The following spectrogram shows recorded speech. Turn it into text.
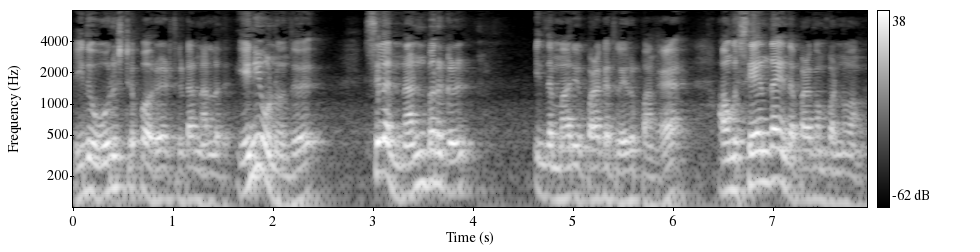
இது ஒரு ஸ்டெப் அவர் எடுத்துக்கிட்டால் நல்லது. இனி ஒன்று வந்து சில நண்பர்கள் இந்த மாதிரி பழக்கத்தில் இருப்பாங்க. அவங்க சேர்ந்தால் இந்த பழக்கம் பண்ணுவாங்க.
